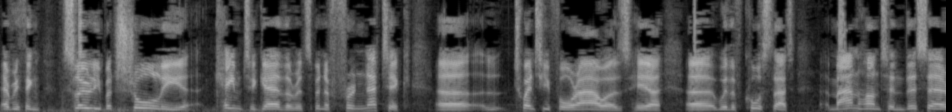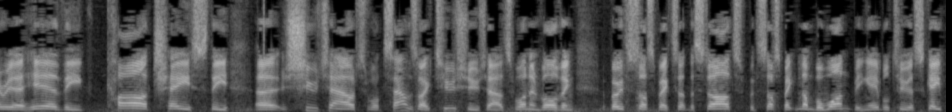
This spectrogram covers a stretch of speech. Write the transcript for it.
everything slowly but surely came together. It's been a frenetic 24 hours here, with, of course, that manhunt in this area here, the car chase, the uh, shootout, what sounds like two shootouts, one involving both suspects at the start, with suspect number one being able to escape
